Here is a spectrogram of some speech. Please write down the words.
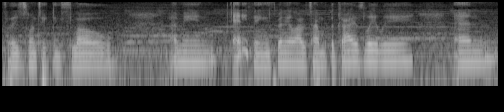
so they just want to take things slow. I mean, anything. Spending a lot of time with the guys lately, and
